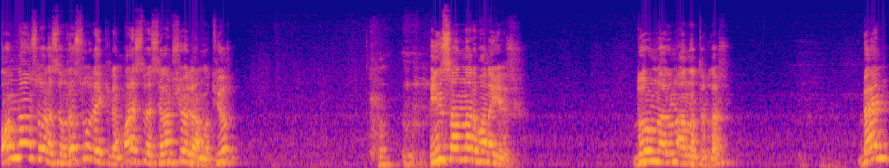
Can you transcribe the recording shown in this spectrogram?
Ondan sonrasını Resul-i Ekrem Aleyhisselam şöyle anlatıyor. İnsanlar bana gelir. Durumlarını anlatırlar. Ben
